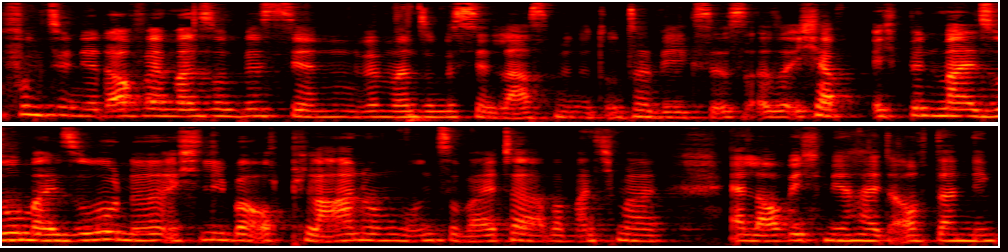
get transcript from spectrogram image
funktioniert auch, wenn man so ein bisschen, wenn man so ein bisschen Last Minute unterwegs ist. Also ich habe, ich bin mal so, mal so, ne. Ich liebe auch Planung und so weiter, aber manchmal erlaube ich mir halt auch dann den,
